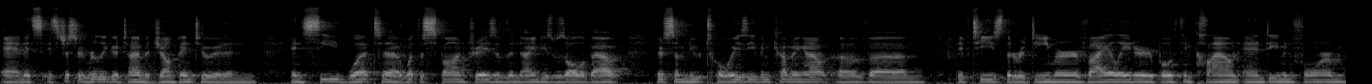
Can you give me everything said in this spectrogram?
And it's it's just a really good time to jump into it and and see what uh, what the Spawn craze of the '90s was all about. There's some new toys even coming out of. Um, they've teased the Redeemer, Violator, both in clown and demon form,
